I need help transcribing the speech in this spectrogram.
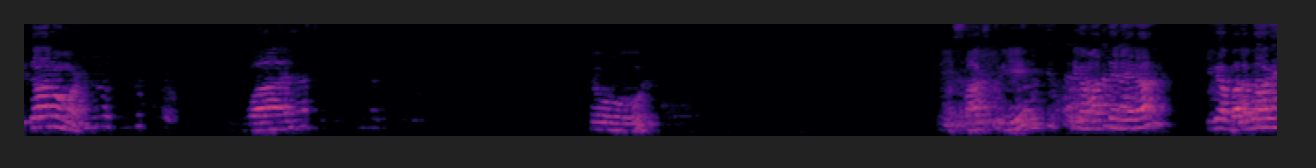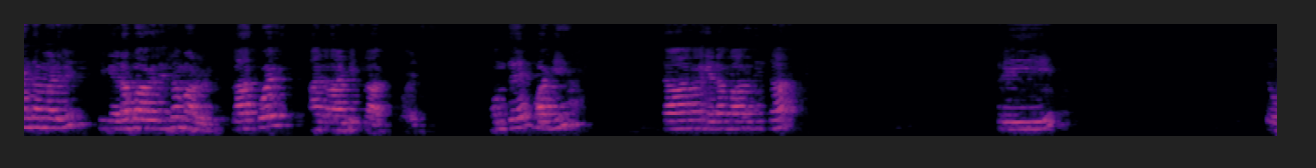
ನಿಧಾನ ಮಾಡಿ. ಒನ್ ಟೂ ಈಗ ಮತ್ತೆ ನೇರ. ಈಗ ಬಲಭಾಗದಿಂದ ಮಾಡಿ ಈಗ ಎಡಭಾಗದಿಂದ ಮಾಡಬೇಕು. ಕ್ಲಾಕ್ ವೈಸ್ ಆ್ಯಂಡ್ ಆಂಟಿ ಕ್ಲಾಕ್ ವೈಸ್ ಮುಂದೆ ಬಾಗಿ ನಿಧಾನ ಎಡಭಾಗದಿಂದ. ತ್ರೀ ಟೂ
